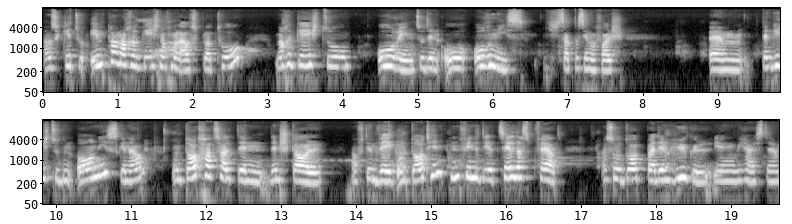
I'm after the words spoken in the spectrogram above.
Also ich gehe zu Impa, nachher gehe ich nochmal aufs Plateau. Nachher gehe ich zu Orin, zu den o Ornis. Ich sag das immer falsch. Ähm, dann gehe ich zu den Ornis, genau. Und dort hat es halt den, den Stall auf dem Weg. Und dort hinten findet ihr Zell das Pferd. Also dort bei dem Hügel, irgendwie heißt der.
